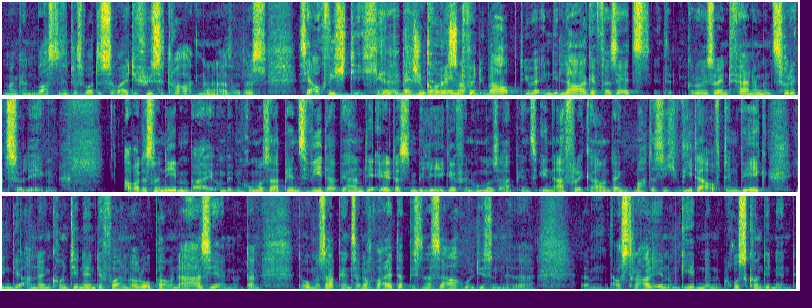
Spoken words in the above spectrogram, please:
Man kann im wahrsten Sinne des Wortes so weit die Füße tragen. Ne? Also das ist ja auch wichtig. Ja, der, der Mensch wird überhaupt in die Lage versetzt, größere Entfernungen zurückzulegen. Aber das nur nebenbei. Und mit dem Homo sapiens wieder. Wir haben die ältesten Belege für den Homo sapiens in Afrika und dann macht er sich wieder auf den Weg in die anderen Kontinente, vor allem Europa und Asien. Und dann der Homo sapiens ja noch weiter bis nach Sahul, diesen äh, ähm, Australien umgebenden Großkontinent.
